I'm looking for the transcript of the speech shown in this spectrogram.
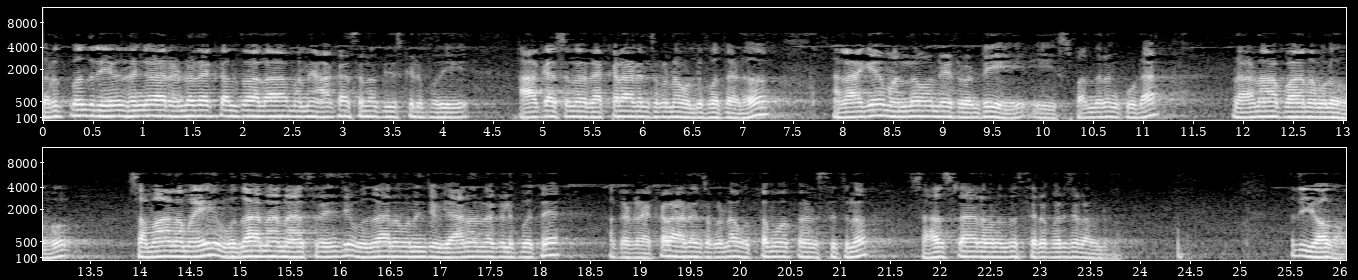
గరుత్మంతుడు ఏ విధంగా రెండు రెక్కలతో అలా మన ఆకాశంలో తీసుకెళ్ళిపోయి ఆకాశంలో రెక్కలాడించకుండా ఉండిపోతాడో అలాగే మనలో ఉండేటువంటి ఈ స్పందనం కూడా ప్రాణాపానములు సమానమై ఉదాహరణాన్ని ఆశ్రయించి ఉదాహరణము నుంచి వ్యానంలోకి వెళ్ళిపోతే అక్కడ రెక్కలు ఆడించకుండా ఉత్తమోత్తమైన స్థితిలో సహస్రారమునందు స్థిరపరిచలా అలా ఉండిపోతుంది అది యోగం.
